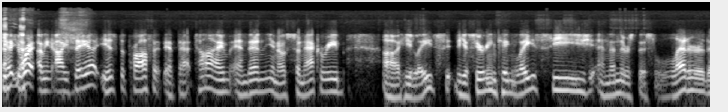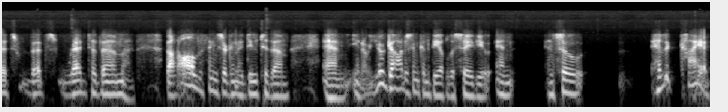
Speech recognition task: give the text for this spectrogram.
Yeah, you're right. I mean, Isaiah is the prophet at that time, and then you know Sennacherib, uh, he lays the Assyrian king lays siege, and then there's this letter that's that's read to them about all the things they're going to do to them, and you know your God isn't going to be able to save you, and and so Hezekiah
